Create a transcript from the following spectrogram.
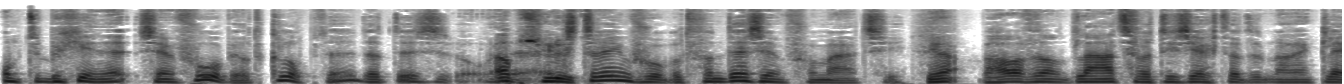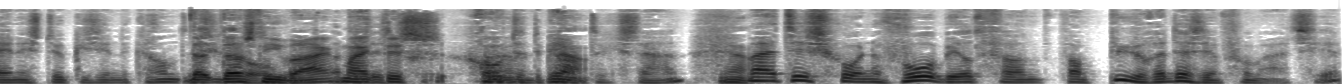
om te beginnen, zijn voorbeeld klopt. Hè? Dat is een Absoluut. extreem voorbeeld van desinformatie. Ja. Behalve dan het laatste wat hij zegt dat het maar een kleine stukjes in de krant is. Dat, dat is niet waar, maar, het is is groot uh, in de kranten ja. gestaan. Ja. Maar het is gewoon een voorbeeld van, van pure desinformatie. Hè?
